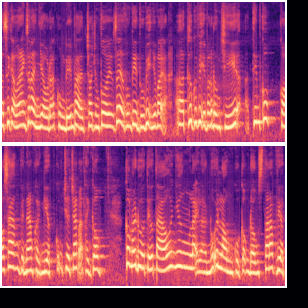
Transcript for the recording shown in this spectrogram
Uh, xin cảm ơn anh rất là nhiều đã cùng đến và cho chúng tôi rất là thông tin thú vị như vậy. Uh, thưa quý vị và các đồng chí, Tim Cook có sang Việt Nam khởi nghiệp cũng chưa chắc đã thành công. Câu nói đùa tiếu táo nhưng lại là nỗi lòng của cộng đồng startup Việt,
